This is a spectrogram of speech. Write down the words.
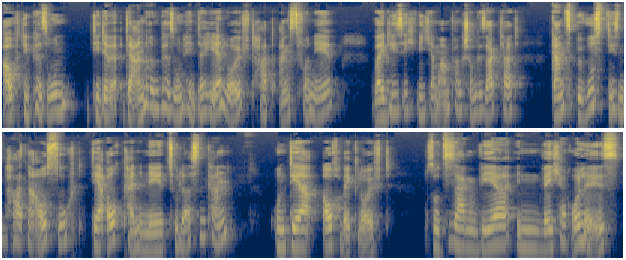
auch die Person, die der, der anderen Person hinterherläuft, hat Angst vor Nähe, weil die sich, wie ich am Anfang schon gesagt hat, ganz bewusst diesen Partner aussucht, der auch keine Nähe zulassen kann und der auch wegläuft. Sozusagen, wer in welcher Rolle ist,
